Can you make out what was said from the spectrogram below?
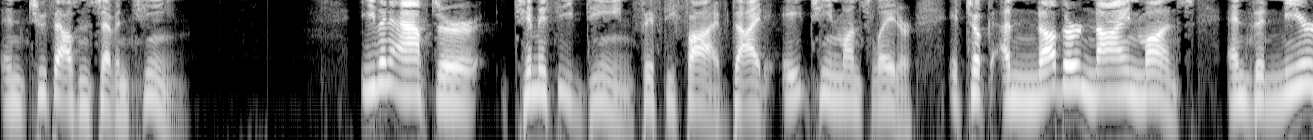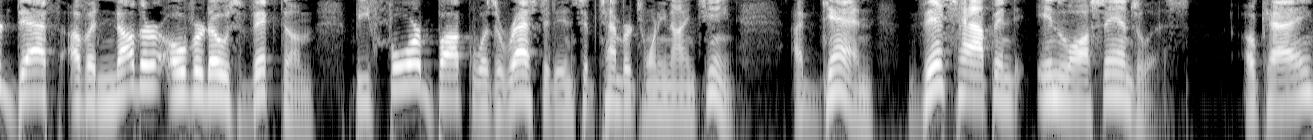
in 2017. Even after Timothy Dean, 55, died 18 months later. It took another nine months and the near death of another overdose victim before Buck was arrested in September 2019. Again, this happened in Los Angeles. Okay?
